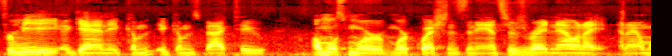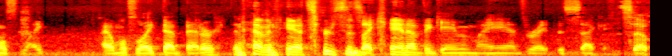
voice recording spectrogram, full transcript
For me, again, it comes it comes back to almost more more questions than answers right now, and I and I almost like I almost like that better than having answers since I can't have the game in my hands right this second. So,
